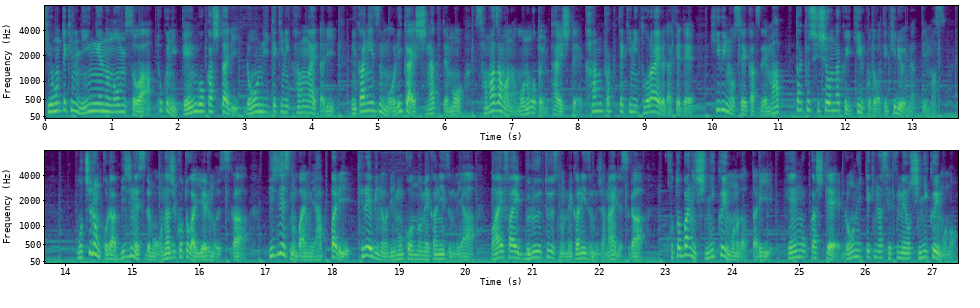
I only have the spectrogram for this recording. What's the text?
基本的に人間の脳みそは特に言語化したり論理的に考えたりメカニズムを理解しなくても様々な物事に対して感覚的に捉えるだけで日々の生活で全く支障なく生きることができるようになっています。もちろんこれはビジネスでも同じことが言えるのですがビジネスの場合もやっぱりテレビのリモコンのメカニズムや Wi-Fi、Bluetooth のメカニズムじゃないですが言葉にしにくいものだったり言語化して論理的な説明をしにくいもの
